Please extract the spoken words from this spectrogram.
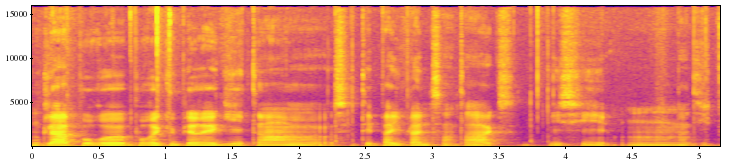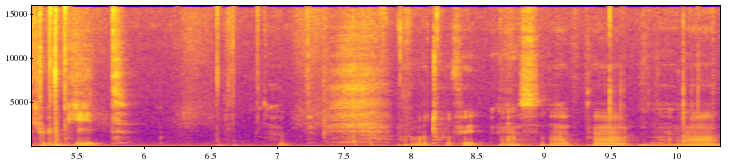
Donc là, pour, euh, récupérer git, hein, euh, c'était pipeline syntaxe. Ici, on indique git. On va retrouver un Voilà.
